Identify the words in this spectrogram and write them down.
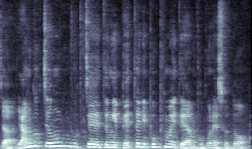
자 양극재, 음극재 등의 배터리 부품에 대한 부분에서도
